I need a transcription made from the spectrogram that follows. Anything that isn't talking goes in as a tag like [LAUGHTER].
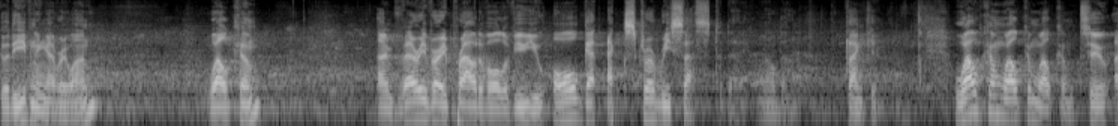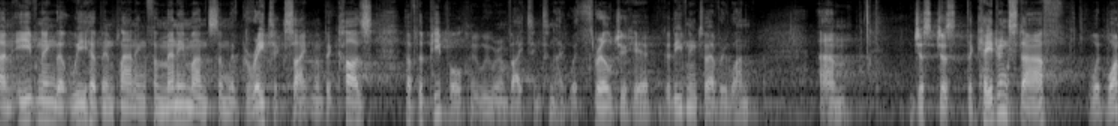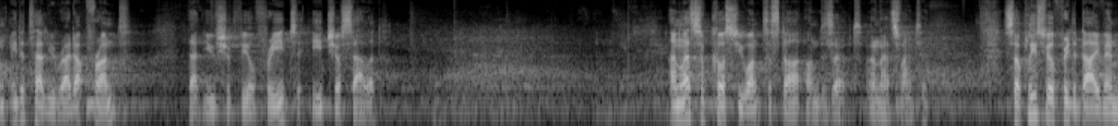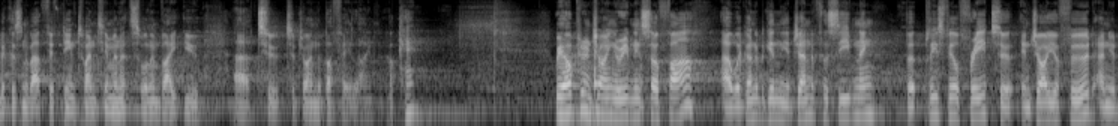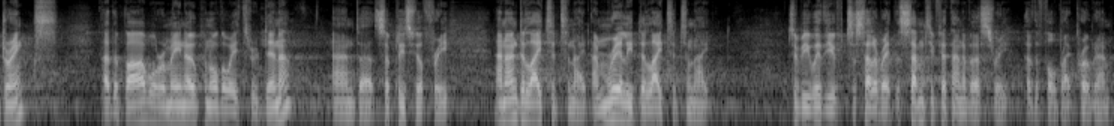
Good evening, everyone. Welcome. I'm very, very proud of all of you. You all get extra recess today. Well done. Thank you. Welcome, welcome, welcome to an evening that we have been planning for many months and with great excitement because of the people who we were inviting tonight. We're thrilled you're here. Good evening to everyone. Um, just, just the catering staff would want me to tell you right up front that you should feel free to eat your salad. Unless, of course, you want to start on dessert, and that's fine too. So please feel free to dive in because in about 15, 20 minutes, we'll invite you uh, to, to join the buffet line, okay? We hope you're enjoying your evening so far. Uh, we're going to begin the agenda for this evening, but please feel free to enjoy your food and your drinks. Uh, the bar will remain open all the way through dinner, and uh, so please feel free. And I'm delighted tonight, I'm really delighted tonight to be with you to celebrate the 75th anniversary of the Fulbright program.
